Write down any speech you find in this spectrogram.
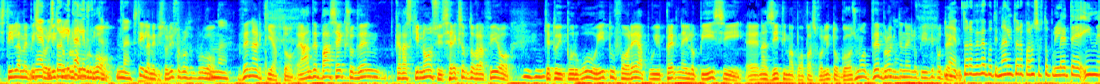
Στείλαμε επιστολή, επιστολή στον Πρωθυπουργό. καλύφθηκε. Ναι. Στείλαμε επιστολή στον Πρωθυπουργό. Ναι. Δεν αρκεί αυτό. Εάν δεν πας έξω, δεν κατασκηνώσεις έξω από το γραφειο και του Υπουργού ή του φορέα που πρέπει να υλοποιήσει ένα ζήτημα που απασχολεί τον κόσμο, δεν πρόκειται να υλοποιηθεί ποτέ. Ναι, τώρα βέβαια από την άλλη, τώρα πάνω σε αυτό που λέτε, είναι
